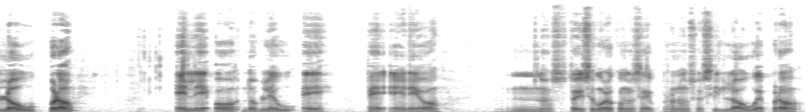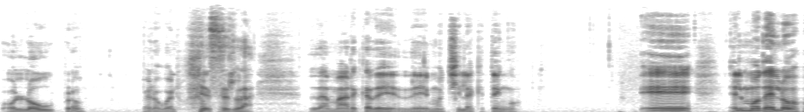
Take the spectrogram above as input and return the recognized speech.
Low Pro L O W E no estoy seguro cómo se pronuncia si Low Pro o Low Pro pero bueno esa es la, la marca de, mochila que tengo. El modelo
